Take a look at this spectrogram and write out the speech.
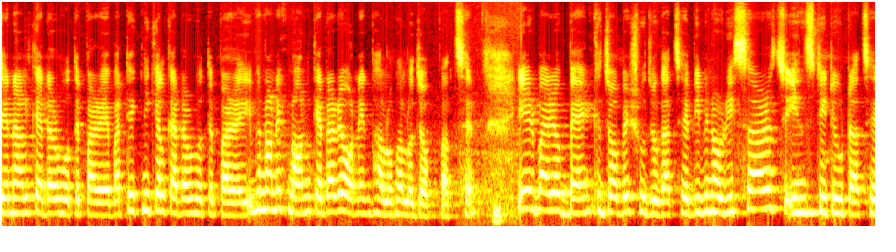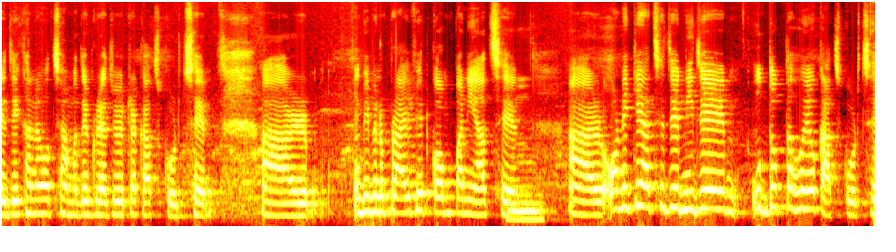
জেনারেল ক্যাডার হতে পারে বা টেকনিক্যাল ক্যাডার হতে পারে ইভেন অনেক নন ক্যাডারে অনেক ভালো ভালো জব পাচ্ছে। এর বাইরেও ব্যাংক জবের সুযোগ আছে, বিভিন্ন রিসার্চ ইনস্টিটিউট আছে যেখানে হচ্ছে আমাদের গ্র্যাজুয়েটরা কাজ করছে। আর বিভিন্ন প্রাইভেট কোম্পানি আছে। আর অনেকে আছে যে নিজে উদ্যোক্তা হয়েও কাজ করছে।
